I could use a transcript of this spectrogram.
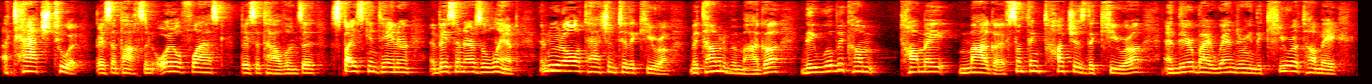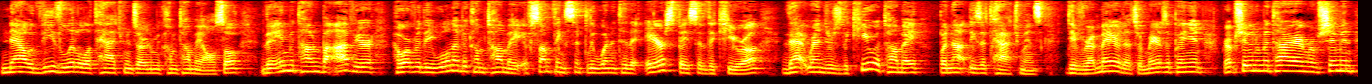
attach to it. Beis Hapach's an oil flask, Beis Hatavlin's a spice container, and Beis Haner's a lamp, and we would all attach them to the kira. Metamid b'maga, they will become tame maga. If something touches the kira and thereby rendering the kira tame, now these little attachments are going to become tame also. The imitam ba'avir, however, they will not become tame if something simply went into the airspace of the kira. That renders the kira tame, but not these attachments. Div Meir, that's Reb Meir's opinion. Reb Shimon Matayr and Reb Shimon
